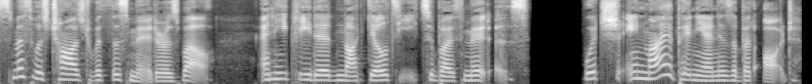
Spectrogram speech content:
Smith was charged with this murder as well, and he pleaded not guilty to both murders, which, in my opinion, is a bit odd.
